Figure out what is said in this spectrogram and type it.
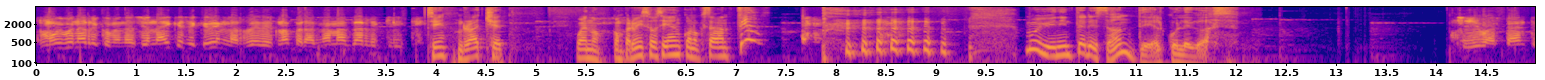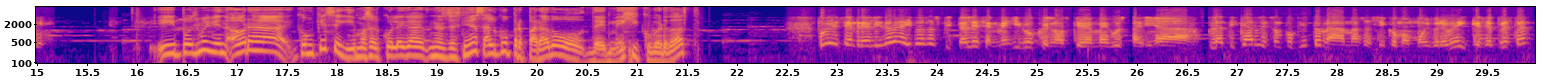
Muy buena recomendación. Hay que se quede en las redes, ¿no? Para nada más darle clic. Sí, Ratchet. Bueno, con permiso, sigan con lo que estaban. Muy bien, interesante, al colegas. Sí, bastante. Y pues muy bien, ahora, ¿con qué seguimos al colega? Nos tenías algo preparado de México, ¿verdad? Pues en realidad hay dos hospitales en México con los que me gustaría platicarles un poquito, nada más así como muy breve y que se prestan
